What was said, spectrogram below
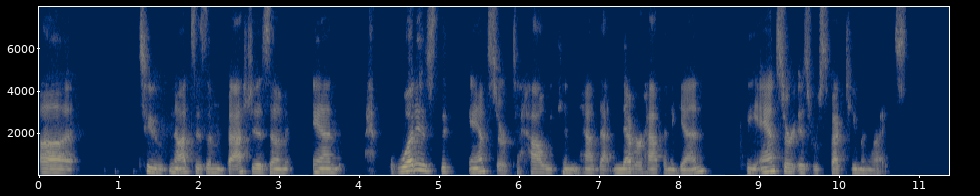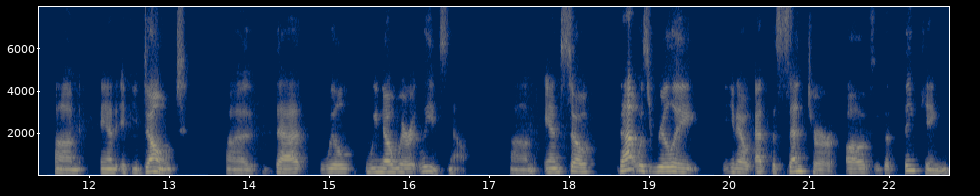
uh, to nazism fascism. And what is the answer to how we can have that never happen again the answer is respect human rights. Um, and if you don't, uh, that will, we know where it leads now. Um, and so that was really, you know, at the center of the thinking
